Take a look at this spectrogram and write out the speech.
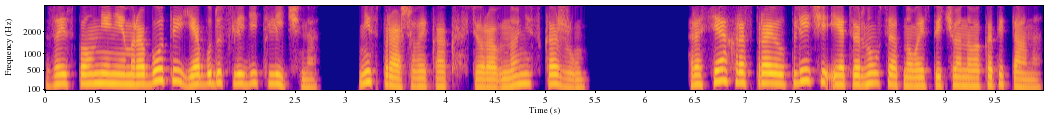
За исполнением работы я буду следить лично. Не спрашивай как, все равно не скажу». Росях расправил плечи и отвернулся от новоиспеченного капитана.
